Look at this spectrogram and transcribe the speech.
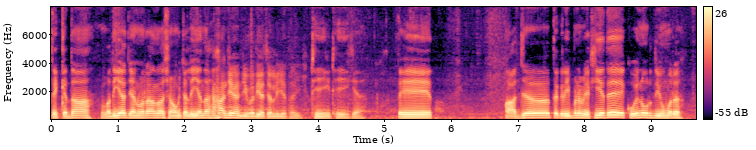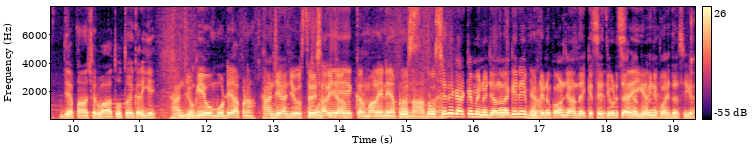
ਤੇ ਕਿਦਾਂ ਵਧੀਆ ਜਾਨਵਰਾਂ ਦਾ ਸ਼ੌਂਕ ਚੱਲੀ ਜਾਂਦਾ? ਹੈ ਹਾਂਜੀ ਹਾਂਜੀ ਵਧੀਆ ਚੱਲੀ ਜਾਂਦਾ ਜੀ। ਠੀਕ ਠੀਕ ਹੈ। ਤੇ ਅੱਜ ਤਕਰੀਬਨ ਵੇਖੀਏ ਤੇ ਕੋਹਨੂਰ ਦੀ ਉਮਰ ਜੇ ਆਪਾਂ ਸ਼ੁਰੂਆਤ ਉਤੋਂ ਹੀ ਕਰੀਏ ਕਿਉਂਕਿ ਉਹ ਮੋਢਿਆ ਆਪਣਾ। ਹਾਂਜੀ ਹਾਂਜੀ ਉਸ ਤੋਂ ਹੀ ਸਾਰੀ ਜਾਣ। ਕਰਮ ਵਾਲੇ ਨੇ ਆਪਣਾ ਨਾਮ ਉਸੇ ਦੇ ਕਰਕੇ ਮੈਨੂੰ ਜਾਣਨ ਲੱਗੇ ਨੇ ਬੂਟੇ ਨੂੰ ਕੌਣ ਜਾਣਦਾ ਕਿੱਥੇ ਜੂੜ ਚੱਕਾ ਕੋਈ ਨਹੀਂ ਪੁੱਛਦਾ ਸੀਗਾ।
